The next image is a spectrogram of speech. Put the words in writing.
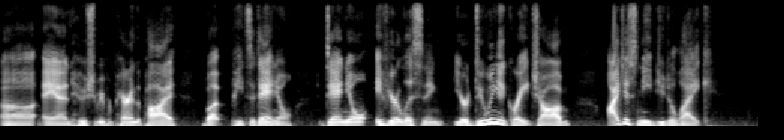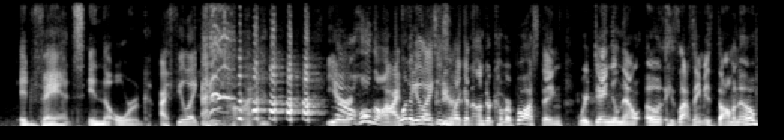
uh, and who should be preparing the pie but Pizza Daniel? Daniel, if you're listening, you're doing a great job. I just need you to like advance in the org. I feel like your time. You're, No, hold on. I what feel if like this is like an undercover boss thing where Daniel now own his last name is Domino,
